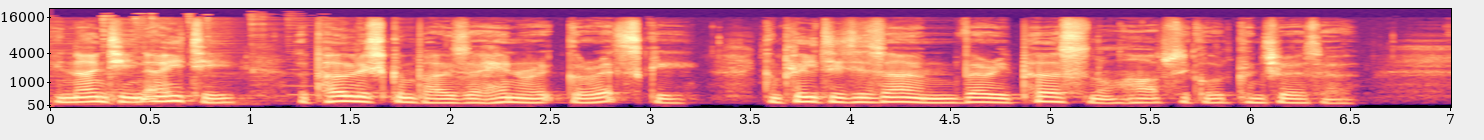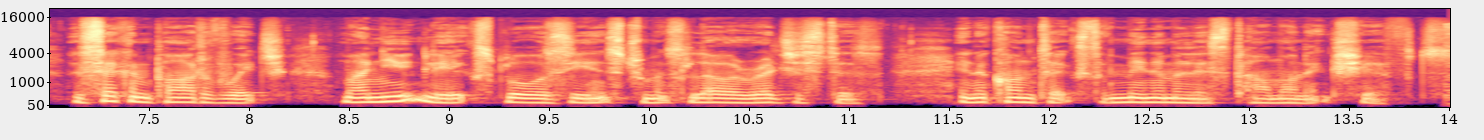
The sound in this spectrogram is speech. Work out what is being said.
In 1980, the Polish composer Henryk Górecki completed his own very personal harpsichord concerto, the second part of which minutely explores the instrument's lower registers in a context of minimalist harmonic shifts.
